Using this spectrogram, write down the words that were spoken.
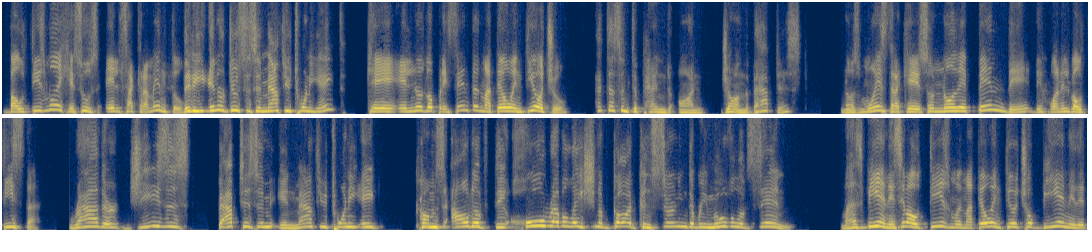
bautismo de Jesús, el sacramento, that he introduces in Matthew 28, que él nos lo presenta en Mateo 28, that doesn't depend on John the Baptist. nos muestra que eso no depende de Juan el Bautista. Rather, Jesus' baptism in Matthew 28 comes out of the whole revelation of God concerning the removal of sin. Más bien, ese bautismo en Mateo 28 viene de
